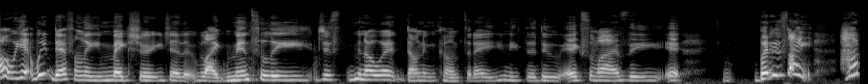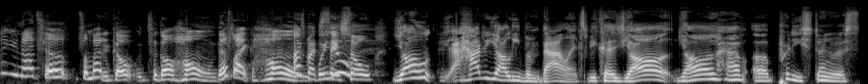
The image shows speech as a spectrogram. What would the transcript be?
Oh yeah, we definitely make sure each other like mentally. Just you know what? Don't even come today. You need to do X, Y, Z. It- but it's like, how do you not tell somebody to go to go home? That's like home. I was about to When say, you- so y'all, how do y'all even balance? Because y'all, y'all have a pretty strenuous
